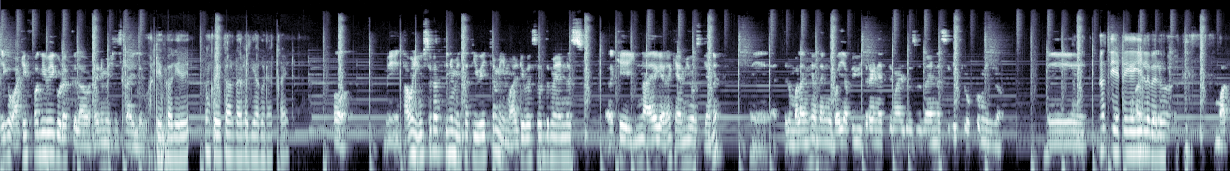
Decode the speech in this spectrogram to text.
ඒක වටික් වගේ ගොඩක් කලාවට නිමේෂන් ස්ටයිල් වට වගේ මොකේ කාල්ඩල ගිය ගොඩක් අයිට. ඕ මේ තම නිවසකත් තින මේ සති වෙච්ච මේ මල්ටිවසද මන්නස් ඉන්න අය ගැන කැමියෝස් ගැන. ඇතර බලංහ දැන් ඔබයි අපි විතර නැති මල්ටිස න්නස ලොක්කොමන්න තියට ගිල්ල බැලුව. මත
